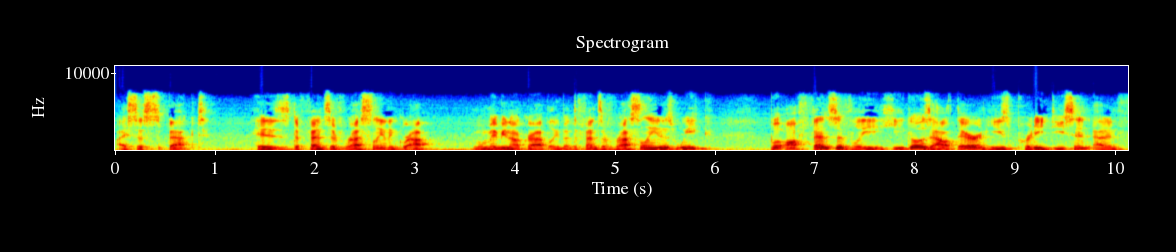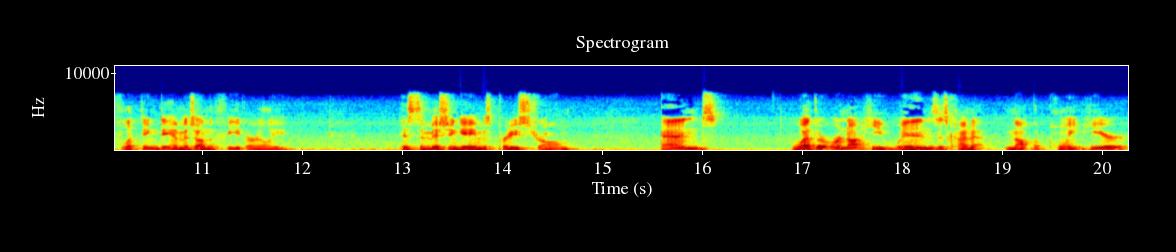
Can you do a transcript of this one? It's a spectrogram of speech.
I suspect his defensive wrestling and grap well maybe not grappling, but defensive wrestling is weak. But offensively, he goes out there and he's pretty decent at inflicting damage on the feet early. His submission game is pretty strong. And whether or not he wins is kind of not the point here.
